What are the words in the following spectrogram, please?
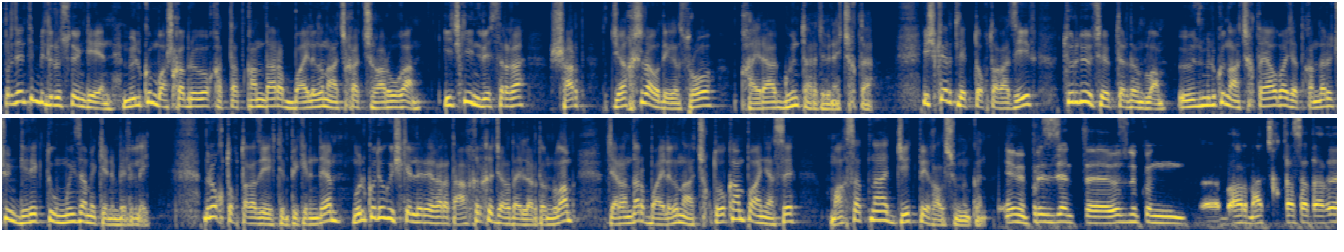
Президенттин билдирүүсүнөн кийин мүлкүн башка бирөөгө каттаткандар байлыгын ачыкка чыгарууга ички инвесторго шарт жакшырабы деген суроо кайра күн тартибине чыкты ишкер тилек токтогазиев түрдүү себептерден улам өз мүлкүн ачыктай албай жаткандар үчүн керектүү мыйзам экенин белгилейт. Бирок токтогазиевдин пикиринде өлкөдөгү ишкерлерге карата акыркы жагдайлардан улам жарандар байлыгын ачыктоо кампаниясы максатына жетпей калышы мүмкүн. Эми президент э, өзүнүкүн э, баарын ачыктаса дагы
